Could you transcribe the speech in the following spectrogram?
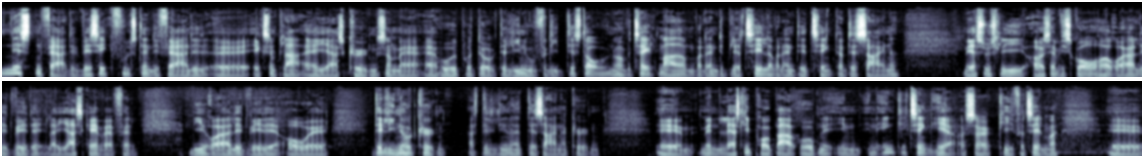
næsten færdigt, hvis ikke fuldstændig færdigt øh, eksemplar af jeres køkken, som er, er hovedproduktet lige nu, fordi det står, nu har vi talt meget om, hvordan det bliver til, og hvordan det er tænkt og designet. Men jeg synes lige også, at vi skal over og røre lidt ved det, eller jeg skal i hvert fald lige røre lidt ved det, og øh, det ligner et køkken, altså det ligner et designerkøkken. Øh, men lad os lige prøve bare at åbne en, en enkelt ting her, og så kan I fortælle mig, øh,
